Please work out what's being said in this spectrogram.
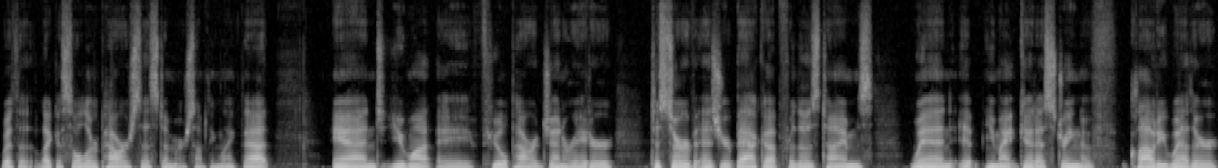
with a, like a solar power system or something like that, and you want a fuel powered generator to serve as your backup for those times when it, you might get a string of cloudy weather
